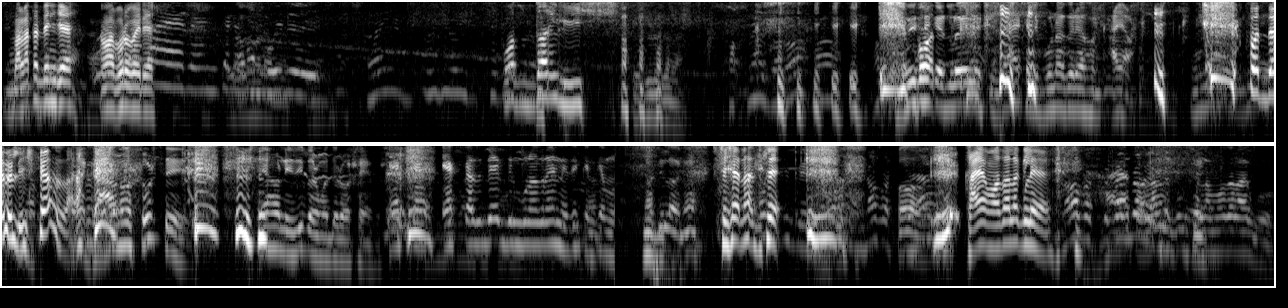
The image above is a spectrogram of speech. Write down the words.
বালাতে দিন যে, আমার বড় ভাইরে। পদ্মার ইলিশ পদ্মার ইলিশ আল্লাহ একটা একটা যদি একদিন গুণা করে এনে দেখেন কেমন। না? দিলে। খায়া মজা লাগলে। মজা লাগবো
